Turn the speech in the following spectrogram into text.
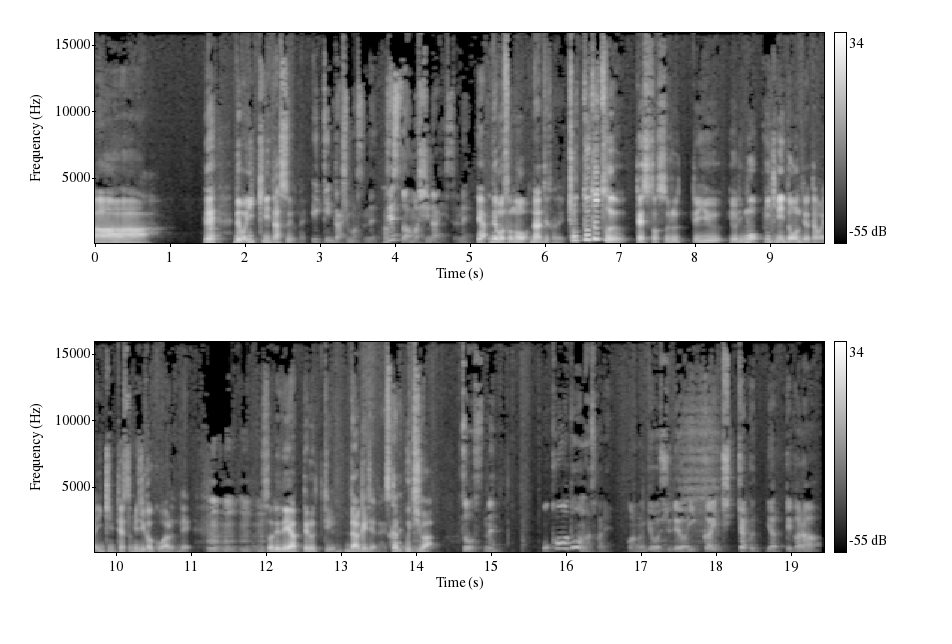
ああえ？でも一気に出すよね。一気に出しますね。テストあんましないですよね。いやでもそのなんていうんですかね。ちょっとずつテストするっていうよりも、一気にドーンってやった方が一気にテスト短く終わるんで、うんうんうんうん。それでやってるっていうだけじゃないですかねうちは、そうですね。他はどうなんですかね。他の業種では一回ちっちゃくやってから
